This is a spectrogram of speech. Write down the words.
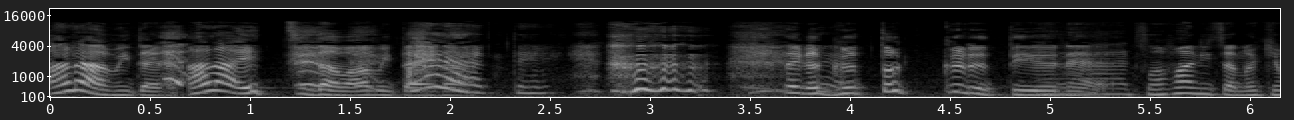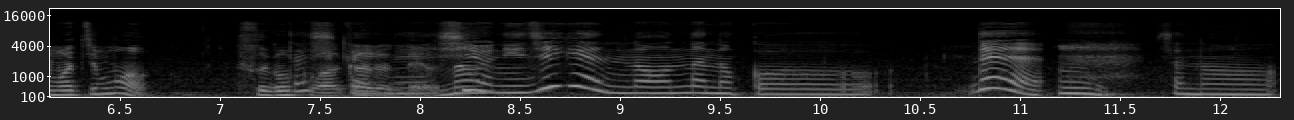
ら。あらみたいな。あらエッチだわ みたいな。あらって。なんかグッとくるっていうねあー。そのファニーちゃんの気持ちもすごくわ確かるんだよな、ね。シオ二次元の女の子でうん。その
